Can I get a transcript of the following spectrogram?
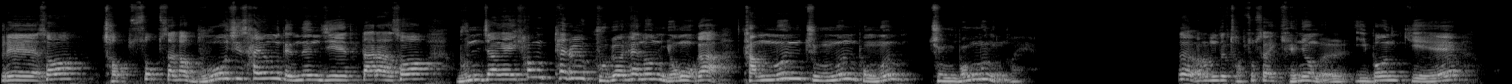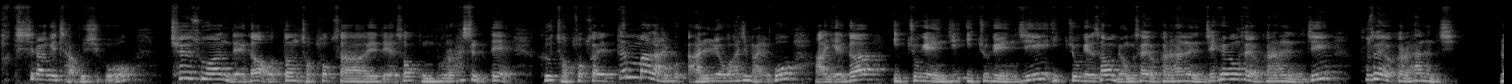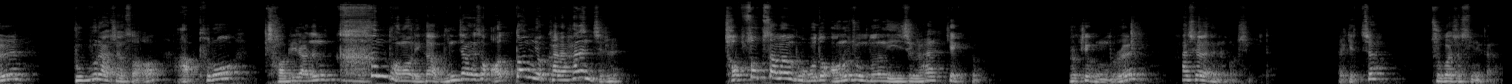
그래서 접속사가 무엇이 사용됐는지에 따라서 문장의 형태를 구별해 놓은 용어가 단문, 중문, 복문, 중복문인 거예요. 그래서 여러분들 접속사의 개념을 이번 기회에 확실하게 잡으시고 최소한 내가 어떤 접속사에 대해서 공부를 하실 때 그 접속사의 뜻만 알고, 알려고 하지 말고 아 얘가 이쪽에 인지 이쪽에 인지 이쪽에서 명사 역할을 하는지 효용사 역할을 하는지 부사 역할을 하는지를 구분하셔서 앞으로 절이라는 큰 덩어리가 문장에서 어떤 역할을 하는지를 접속사만 보고도 어느 정도는 인식을 할게끔 그렇게 공부를 하셔야 되는 것입니다. 알겠죠? 수고하셨습니다.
